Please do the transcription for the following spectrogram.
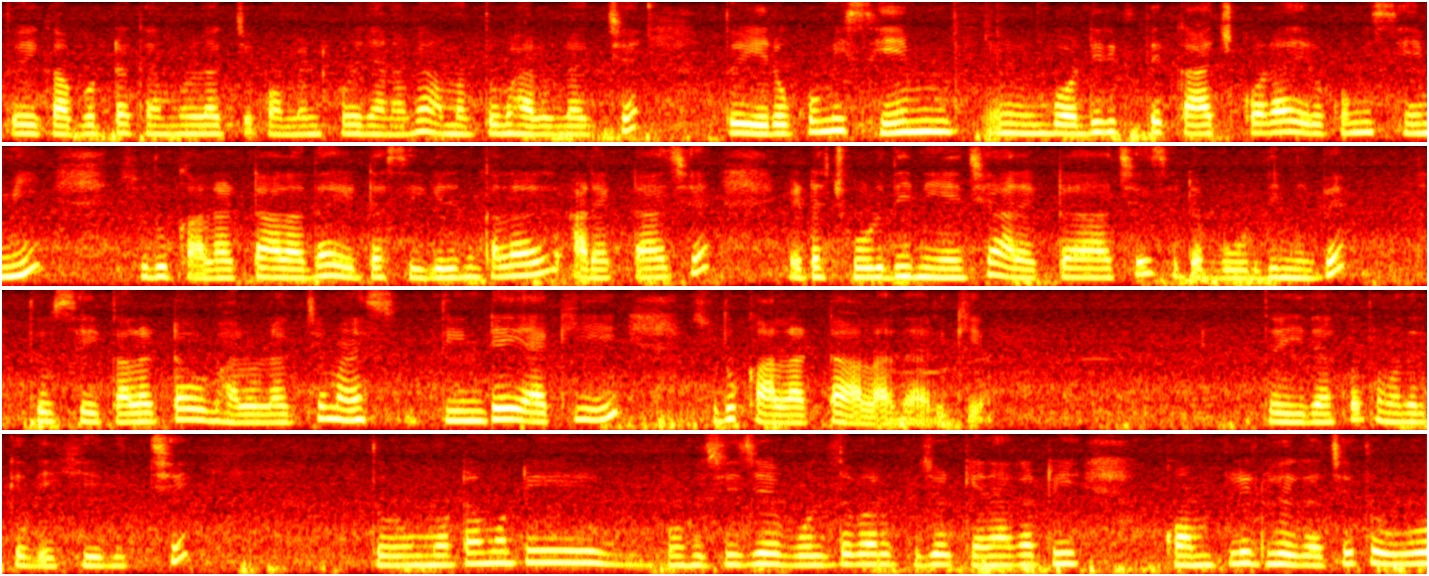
তো, এই কাপড়টা কেমন লাগছে কমেন্ট করে জানাবে। আমার তো ভালো লাগছে। তো এরকমই সেম বডিতে কাজ করা এরকমই সেমই শুধু কালারটা আলাদা, এটা সি গ্রিন কালারের আর একটা আছে, এটা ছর্দি নিয়েছে, আর একটা আছে সেটা বর্দি নেবে। তো সেই কালারটাও ভালো লাগছে মানে তিনটেই একই, শুধু কালারটা আলাদা আর কি। তো এই দেখো তোমাদেরকে দেখিয়ে দিচ্ছি। তো মোটামুটি হচ্ছে যে বলতে পারো পুজোর কেনাকাটি কমপ্লিট হয়ে গেছে, তো ও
